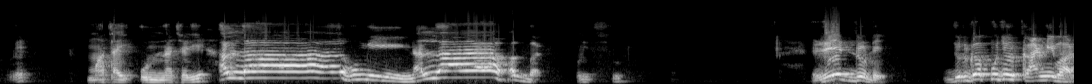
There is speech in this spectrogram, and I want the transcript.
করে মাথায় উন্না চালিয়ে আল্লাহ আল্লাহ আকবর। উনি রেড রোডে দুর্গাপুজোর কার্নিভাল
